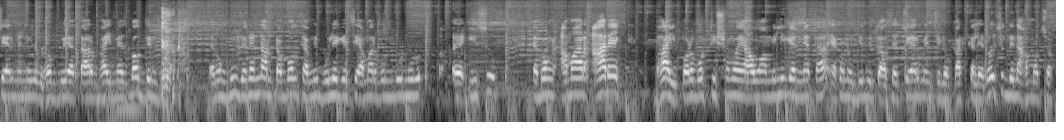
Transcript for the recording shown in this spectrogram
চেয়ারম্যান নুরুল হক ভুইয়া, তার ভাই মেজবাউদ্দিন ভুইয়া এবং দুইজনের নামটা বলতে আমি ভুলে গেছি। আমার বন্ধু নুর ইউসুফ এবং আমার আর এক ভাই পরবর্তী সময়ে আওয়ামী লীগের নেতা, এখনও জীবিত আছে, চেয়ারম্যান ছিল কাটকালে। রইসুদ্দিন আহমদ সহ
